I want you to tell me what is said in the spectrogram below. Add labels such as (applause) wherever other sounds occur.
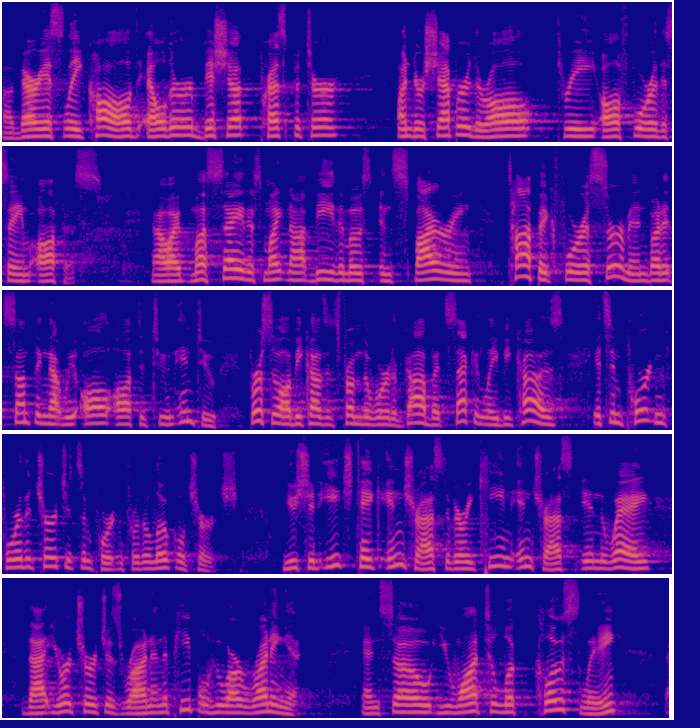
uh, variously called elder, bishop, presbyter, under shepherd. They're all three, all four of the same office. Now, I must say this might not be the most inspiring topic for a sermon, but it's something that we all ought to tune into First of all, because it's from the Word of God, but secondly, because it's important for the church, it's important for the local church. You should each take interest, a very keen interest, in the way that your church is run and the people who are running it. And so you want to look closely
